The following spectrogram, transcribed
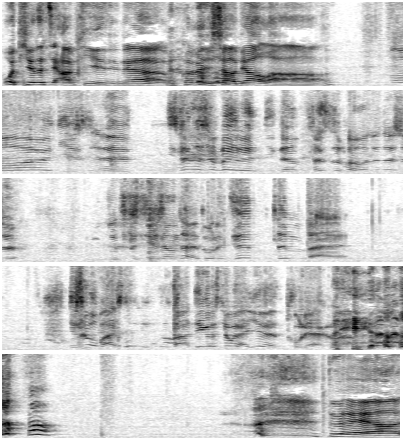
我贴的假皮，今天快被你笑掉了啊！哦，你是你真的是为了你的粉丝朋友，真的是，你这牺牲太多了。你今天真白，你是不是把把那个修改液涂脸上了？对啊，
